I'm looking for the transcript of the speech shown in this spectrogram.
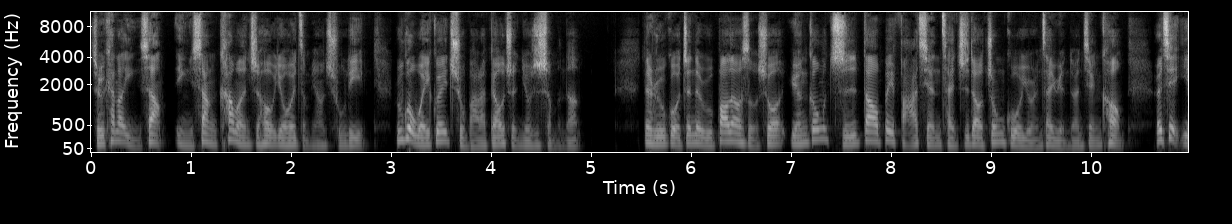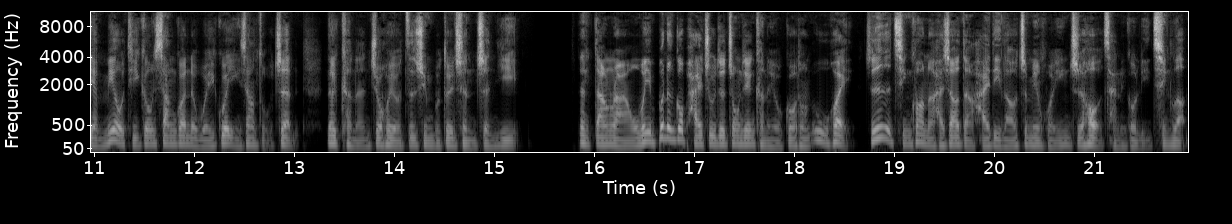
只会看到影像，影像看完之后又会怎么样处理？如果违规，处罚的标准又是什么呢？那如果真的如爆料所说，员工直到被罚钱才知道中国有人在远端监控，而且也没有提供相关的违规影像佐证，那可能就会有资讯不对称争议。那当然，我们也不能够排除这中间可能有沟通误会，真正的情况呢，还是要等海底捞正面回应之后才能够理清了。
